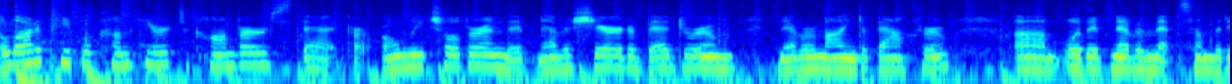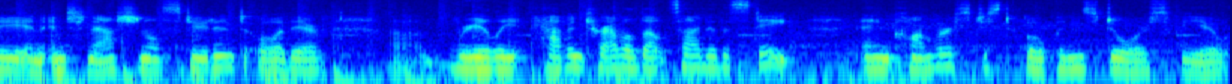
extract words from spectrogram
A lot of people come here to Converse that are only children. They've never shared a bedroom, never mind a bathroom, um, or they've never met somebody, an international student, or they uh, really haven't traveled outside of the state. And Converse just opens doors for you.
